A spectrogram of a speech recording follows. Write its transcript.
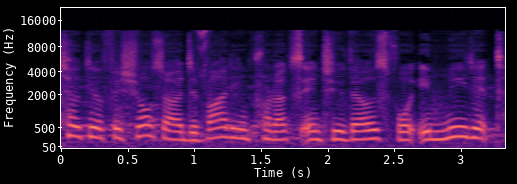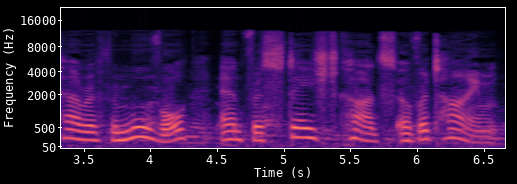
Tokyo officials are dividing products into those for immediate tariff removal and for staged cuts over time.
